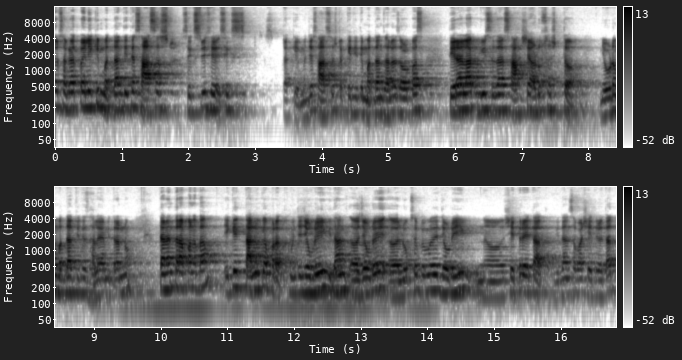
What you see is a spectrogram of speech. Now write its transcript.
तर सगळ्यात पहिले की मतदान तिथे सहासष्ट सिक्स्टी सिक्स टक्के म्हणजे सहासष्ट टक्के तिथे मतदान झालं. जवळपास तेरा लाख वीस हजार सहाशे अडुसष्ट एवढं मतदान तिथे झालं आहे मित्रांनो. त्यानंतर आपण आता एक एक तालुक्या परत म्हणजे जेवढेही विधान जेवढे लोकसभेमध्ये जेवढेही क्षेत्र येतात विधानसभा क्षेत्र येतात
